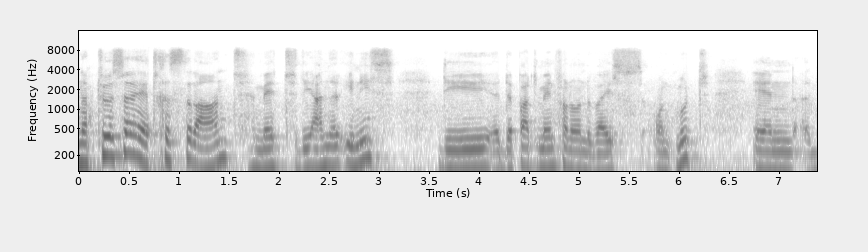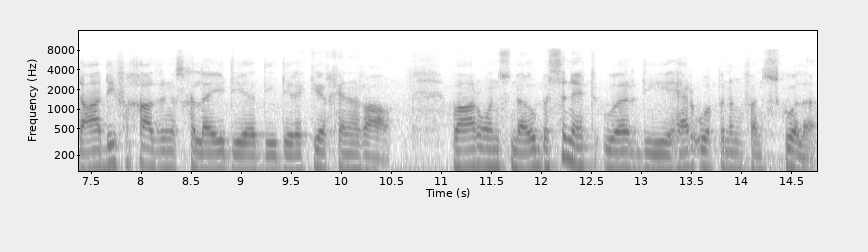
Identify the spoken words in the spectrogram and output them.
Aptosa het gisteraand met die ander unies die departement van onderwys ontmoet en daardie vergadering is gelei deur die direkteur-generaal waar ons nou besin het oor die heropening van skole.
